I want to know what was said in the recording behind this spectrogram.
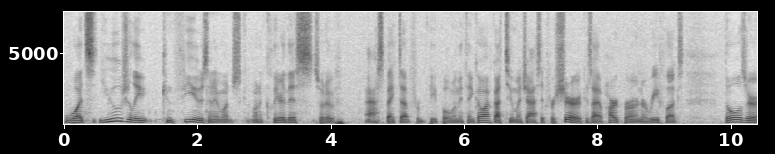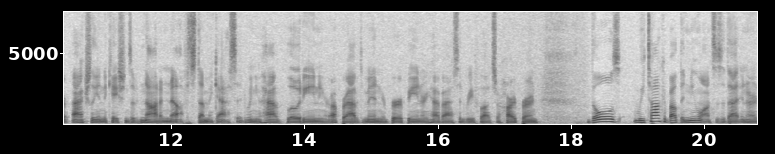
What's usually confused, and I want, want to clear this sort of aspect up for people when they think, oh, I've got too much acid for sure because I have heartburn or reflux. Those are actually indications of not enough stomach acid. When you have bloating in your upper abdomen, you're burping, or you have acid reflux or heartburn, those we talk about the nuances of that in our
